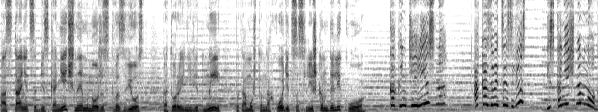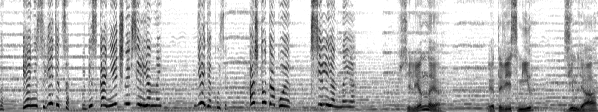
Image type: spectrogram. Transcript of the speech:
останется бесконечное множество звезд, которые не видны, потому что находятся слишком далеко. Как интересно! Оказывается, звезд бесконечно много, и они светятся в бесконечной вселенной. Дядя Кузя, а что такое вселенная? Вселенная – это весь мир, Земля,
